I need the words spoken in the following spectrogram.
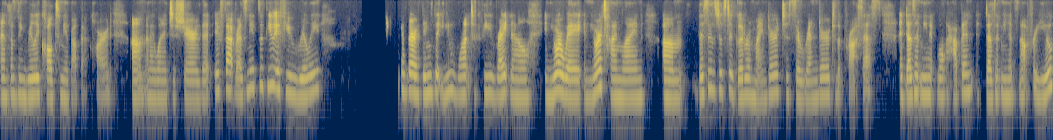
and something really called to me about that card. Um, and I wanted to share that if that resonates with you, if you really if there are things that you want to see right now in your way, in your timeline, um, this is just a good reminder to surrender to the process. It doesn't mean it won't happen. It doesn't mean it's not for you,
